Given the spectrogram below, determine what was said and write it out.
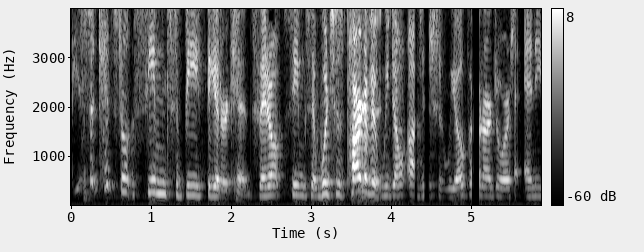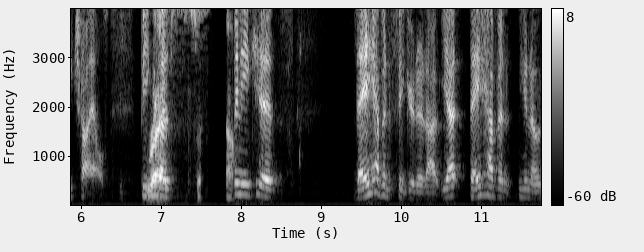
these kids don't seem to be theater kids they don't seem to which is part right. of it we don't audition we open our doors to any child because right. so many kids they haven't figured it out yet they haven't you know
